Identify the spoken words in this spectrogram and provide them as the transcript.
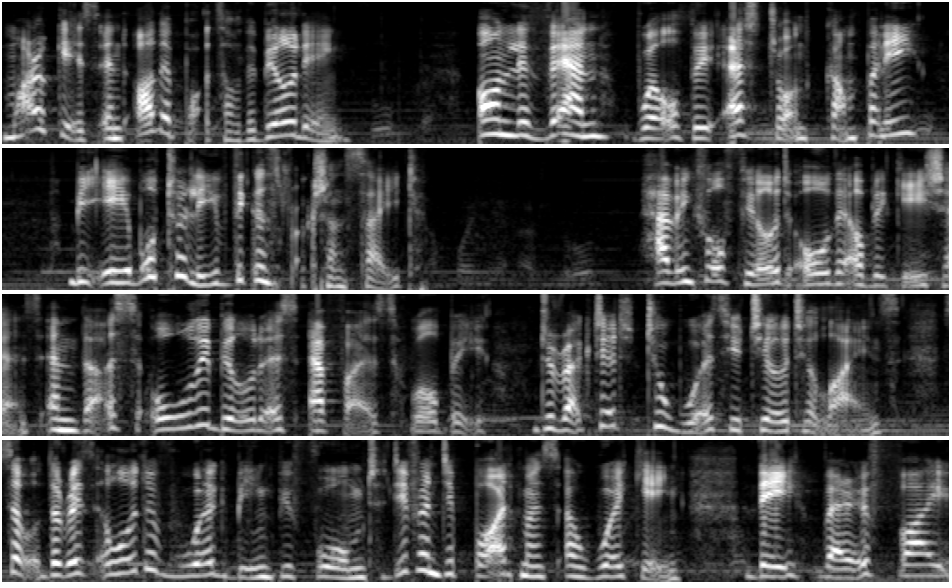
markets and other parts of the building. Only then will the Astron company be able to leave the construction site. having fulfilled all their obligations, and thus all the builders' efforts will be directed towards utility lines. So there is a lot of work being performed, different departments are working, they verify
